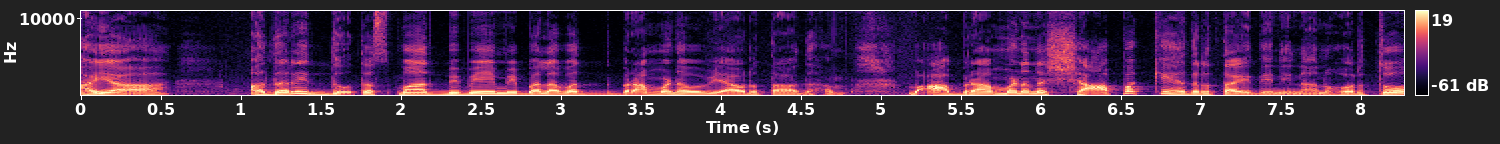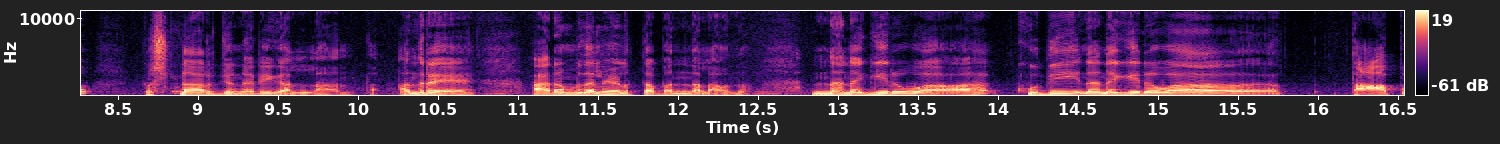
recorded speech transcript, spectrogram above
ಭಯ ಅದರಿದ್ದು. ತಸ್ಮಾತ್ ಬಿಬೇಮಿ ಬಲವದ್ ಬ್ರಾಹ್ಮಣ ವ್ಯಾವೃತಾದಹಂ. ಆ ಬ್ರಾಹ್ಮಣನ ಶಾಪಕ್ಕೆ ಹೆದರ್ತಾ ಇದ್ದೀನಿ ನಾನು ಹೊರತು ಕೃಷ್ಣಾರ್ಜುನರಿಗಲ್ಲ ಅಂತ. ಅಂದರೆ ಆರಂಭದಲ್ಲಿ ಹೇಳ್ತಾ ಬಂದಲ್ಲ ಅವನು, ನನಗಿರುವ ಕುದಿ, ನನಗಿರುವ ತಾಪ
